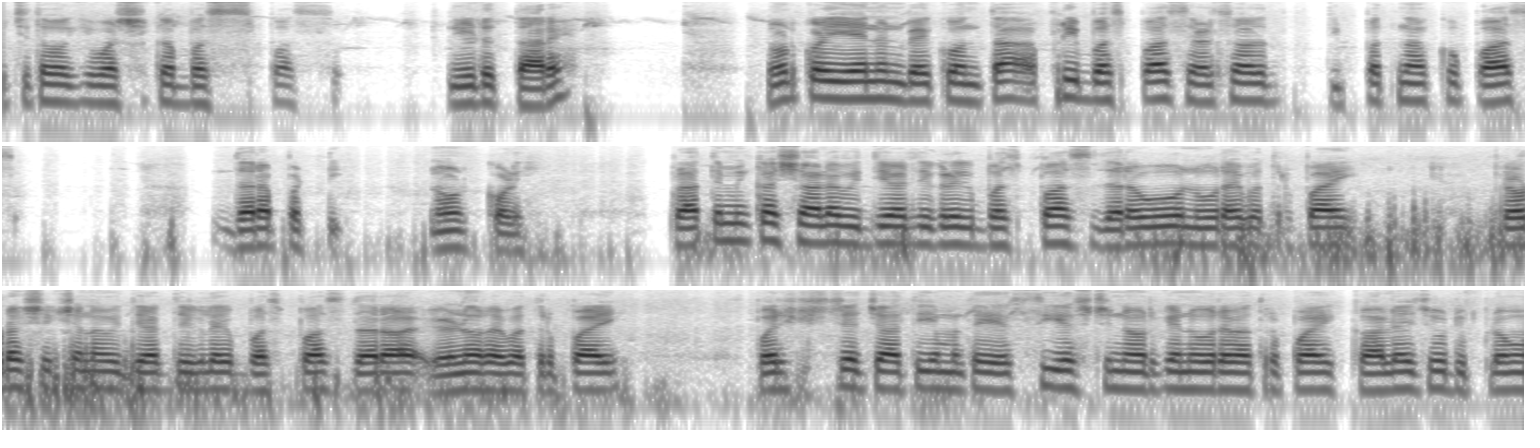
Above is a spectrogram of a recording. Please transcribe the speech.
ಉಚಿತವಾಗಿ ವಾರ್ಷಿಕ ಬಸ್ ಪಾಸ್ ನೀಡುತ್ತಾರೆ. ನೋಡ್ಕೊಳ್ಳಿ ಏನೇನು ಬೇಕು ಅಂತ. ಫ್ರೀ ಬಸ್ ಪಾಸ್ ಎರಡು ಸಾವಿರದ ಇಪ್ಪತ್ತ್ನಾಲ್ಕು ಪಾಸ್ ದರ ಪಟ್ಟಿ ನೋಡ್ಕೊಳ್ಳಿ. ಪ್ರಾಥಮಿಕ ಶಾಲಾ ವಿದ್ಯಾರ್ಥಿಗಳಿಗೆ ಬಸ್ ಪಾಸ್ ದರವು ನೂರೈವತ್ತು ರೂಪಾಯಿ. ಪ್ರೌಢಶಿಕ್ಷಣ ವಿದ್ಯಾರ್ಥಿಗಳಿಗೆ ಬಸ್ ಪಾಸ್ ದರ ಏಳ್ನೂರೈವತ್ತು ರೂಪಾಯಿ. ಪರಿಶಿಷ್ಟ ಜಾತಿ ಮತ್ತು ಎಸ್ ಸಿ, ಎಸ್ ಟಿನವ್ರಿಗೆ ನೂರೈವತ್ತು ರೂಪಾಯಿ. ಕಾಲೇಜು ಡಿಪ್ಲೊಮಾ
